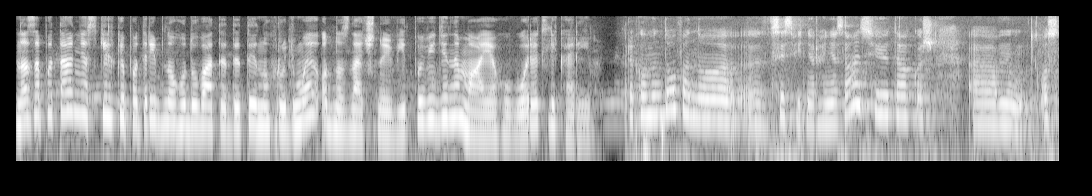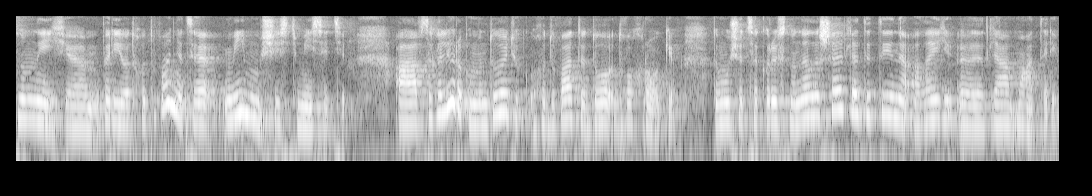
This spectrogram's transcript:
На запитання, скільки потрібно годувати дитину грудьми, однозначної відповіді немає, говорять лікарі. Рекомендовано е, Всесвітньою організацією також ем, основний е, період годування це мінімум 6 місяців. А взагалі рекомендують годувати до 2 років, тому що це корисно не лише для дитини, але й е, для матері.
